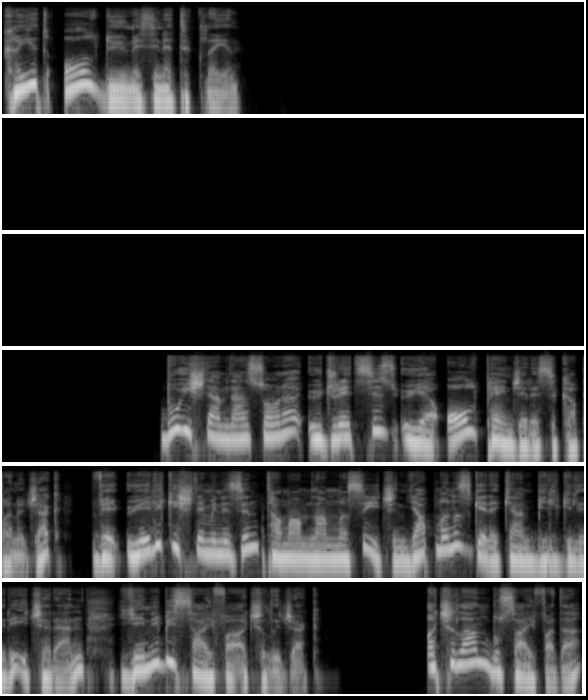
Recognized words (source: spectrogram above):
kayıt ol düğmesine tıklayın. Bu işlemden sonra ücretsiz üye ol penceresi kapanacak ve üyelik işleminizin tamamlanması için yapmanız gereken bilgileri içeren yeni bir sayfa açılacak. Açılan bu sayfada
